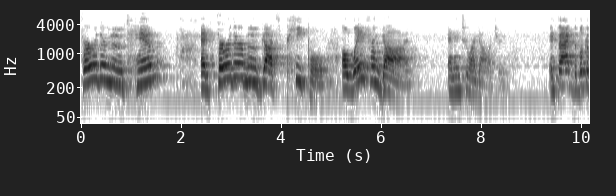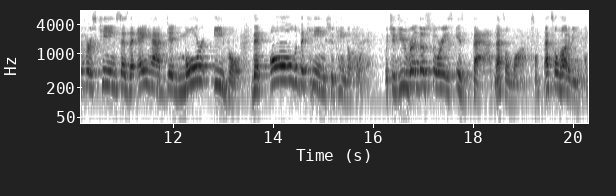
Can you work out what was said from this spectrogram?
further moved him and further moved God's people away from God and into idolatry. In fact, the book of First Kings says that Ahab did more evil than all of the kings who came before him. Which, if you read those stories, is bad. That's a lot. That's a lot of evil.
